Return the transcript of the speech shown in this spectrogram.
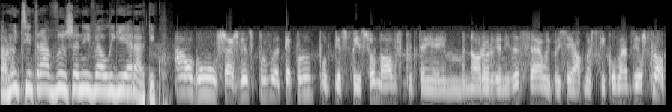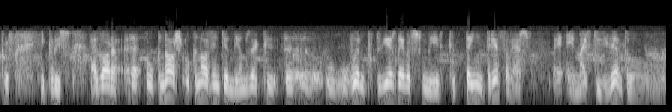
Há Ora, muitos entraves a nível hierárquico? Há alguns, às vezes, por, até por, porque esses países são novos, porque têm menor organização e por isso têm algumas dificuldades eles próprios. E por isso, agora, eh, o que nós, o que nós entendemos é que uh, o governo português deve assumir que tem interesse, aliás, é, é mais que evidente, o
